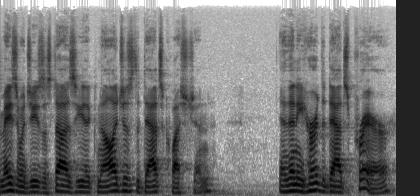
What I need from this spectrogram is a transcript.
amazing what Jesus does. He acknowledges the dad's question and then he heard the dad's prayer,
